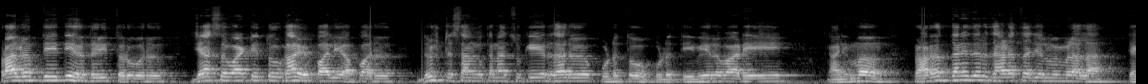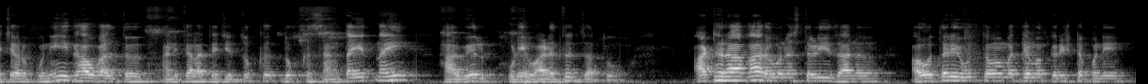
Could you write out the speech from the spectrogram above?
प्रालब्धे देहधरी तरुवर. ज्यास वाटे तो घाय पाली अपार. दृष्ट सांगताना चुकेर झार पुढतो पुढते वेल वाढे आणि मग प्रारब्धाने जर झाडाचा जन्म मिळाला त्याच्यावर कुणीही घाव घालतं आणि त्याला त्याचे दुःख दुःख सांगता येत नाही हा वेल पुढे वाढतच जातो. अठरा भार वनस्थळी जाणं अवतरे उत्तम मध्यम कनिष्ठपणे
